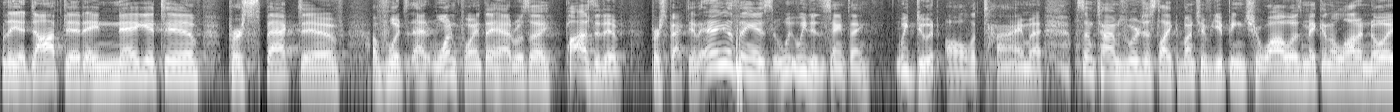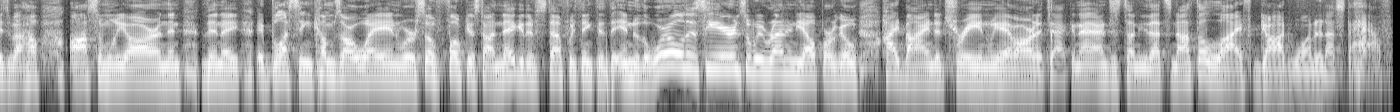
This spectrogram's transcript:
They adopted a negative perspective of what at one point they had was a positive perspective. And the thing is, we, we do the same thing. We do it all the time. Uh, sometimes we're just like a bunch of yipping chihuahuas making a lot of noise about how awesome we are, and then, then a, a blessing comes our way, and we're so focused on negative stuff, we think that the end of the world is here, and so we run and yelp or go hide behind a tree and we have a heart attack. And I'm just telling you, that's not the life God wanted us to have.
